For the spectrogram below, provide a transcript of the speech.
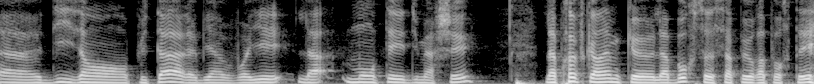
Euh, 10 ans plus tard eh bien vous voyez la montée du marché. La preuve quand même que la bourse ça peut rapporter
